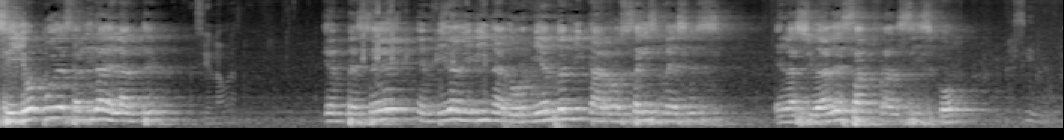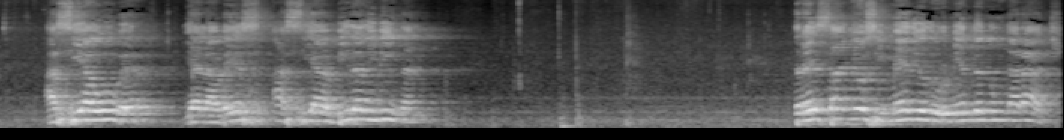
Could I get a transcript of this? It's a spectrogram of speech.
Si yo pude salir adelante, que empecé en vida divina durmiendo en mi carro seis meses en la ciudad de San Francisco, hacía Uber y a la vez hacía vida divina, tres años y medio durmiendo en un garage.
